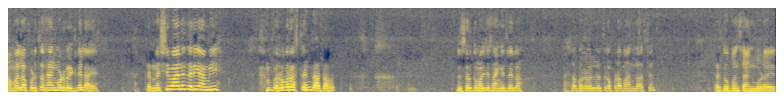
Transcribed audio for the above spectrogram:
आम्हाला पुढचं साईनबोर्ड भेटलेलं आहे. तर नशिबाने तरी आम्ही बरोबर रस्त्याने जात आहोत. दुसरं तुम्हाला जे सांगितलेलं असा बघायला कपडा बांधला असेल तर तो पण साईनबोर्ड आहे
